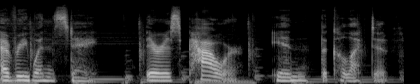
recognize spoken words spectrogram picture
every Wednesday. There is power in the collective.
